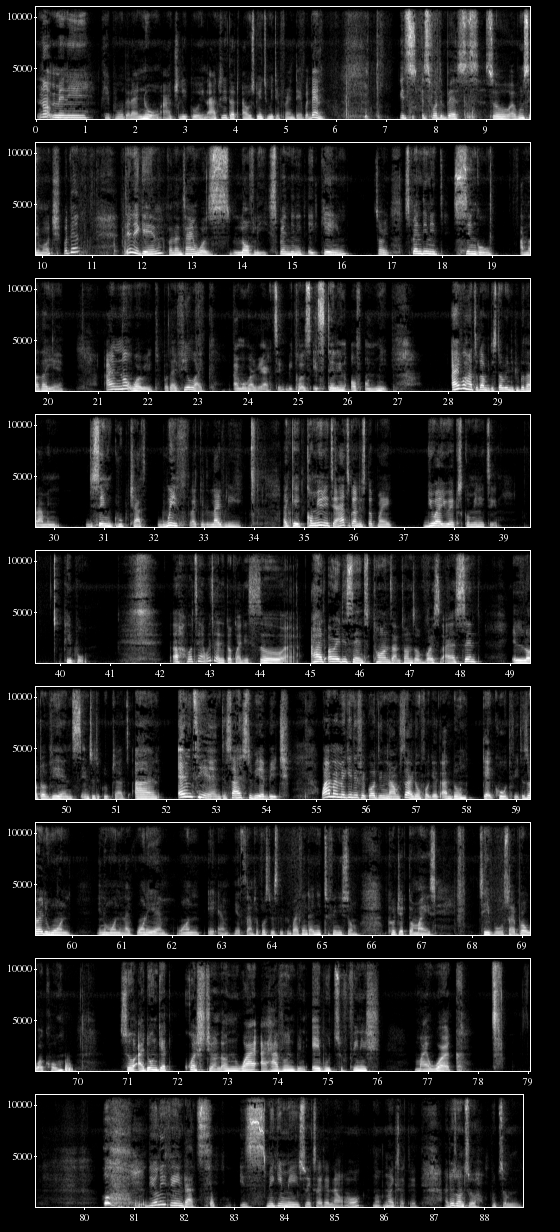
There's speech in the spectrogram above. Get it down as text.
Not many people that I know are actually going. I actually thought I was going to meet a friend there, but then it's it's for the best. So I won't say much. But then then again, Valentine was lovely. Spending it again, sorry, spending it single another year. I'm not worried, but I feel like I'm overreacting because it's telling off on me. I even had to go and be disturbing the people that I'm in the same group chat with, like a lively, like a community. I had to go and stop my UI UX community people. Uh, what what did they talk like this? So I had already sent tons and tons of voices. I sent a lot of VNs into the group chat, and MTN decides to be a bitch. Why am I making this recording now so I don't forget and don't get cold feet? It's already one in the morning, like 1 a.m. 1 a.m. Yes, I'm supposed to be sleeping, but I think I need to finish some project on my table. So I brought work home. So I don't get questioned on why I haven't been able to finish my work. Whew. The only thing that is making me so excited now, oh no, not excited. I just want to put some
